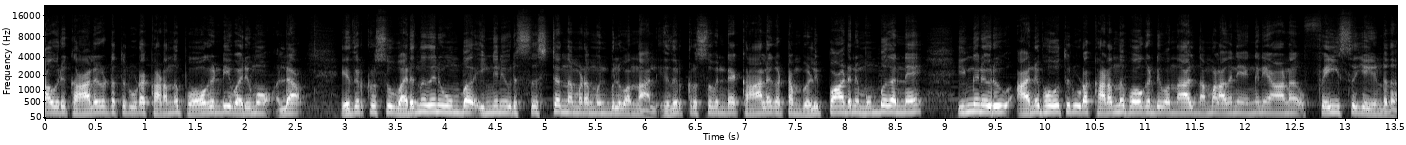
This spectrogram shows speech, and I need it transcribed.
ആ ഒരു കാലഘട്ടത്തിലൂടെ കടന്നു പോകേണ്ടി വരുമോ? അല്ല എതിർ ക്രിസ്തു വരുന്നതിന് മുമ്പ് ഇങ്ങനെ ഒരു സിസ്റ്റം നമ്മുടെ മുൻപിൽ വന്നാൽ എതിർ ക്രിസ്തുവിന്റെ കാലഘട്ടം വെളിപ്പാടിന് മുമ്പ് തന്നെ ഇങ്ങനെ ഒരു അനുഭവത്തിലൂടെ കടന്നു പോകേണ്ടി വന്നാൽ നമ്മൾ അതിനെ എങ്ങനെയാണ് ഫേസ് ചെയ്യേണ്ടത്?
